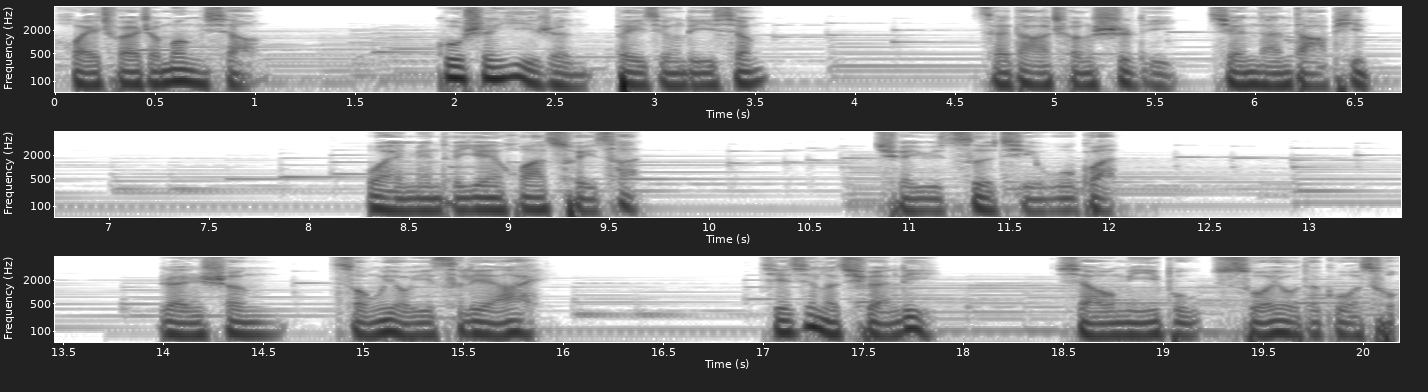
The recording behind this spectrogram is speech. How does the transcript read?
怀揣着梦想，孤身一人背井离乡，在大城市里艰难打拼。外面的烟花璀璨，却与自己无关。人生。总有一次恋爱，竭尽了全力，想要弥补所有的过错。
